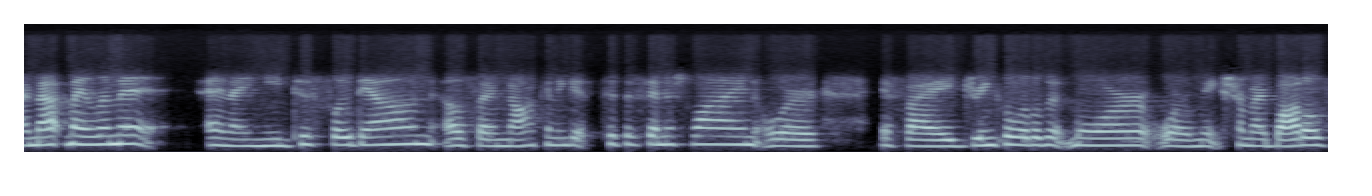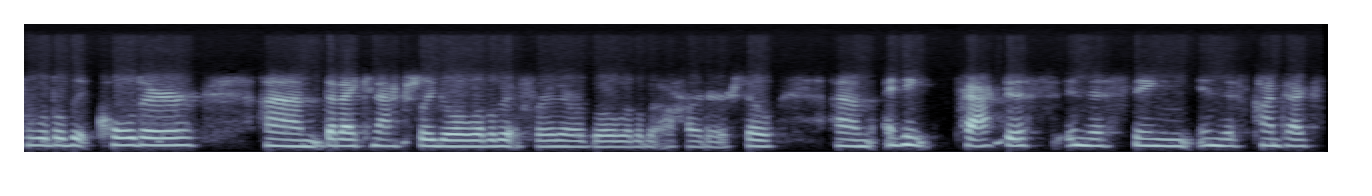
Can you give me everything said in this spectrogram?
I'm at my limit and I need to slow down, else I'm not going to get to the finish line. Or if I drink a little bit more or make sure my bottle's a little bit colder, um, that I can actually go a little bit further or go a little bit harder. So um, I think practice in this thing, in this context,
